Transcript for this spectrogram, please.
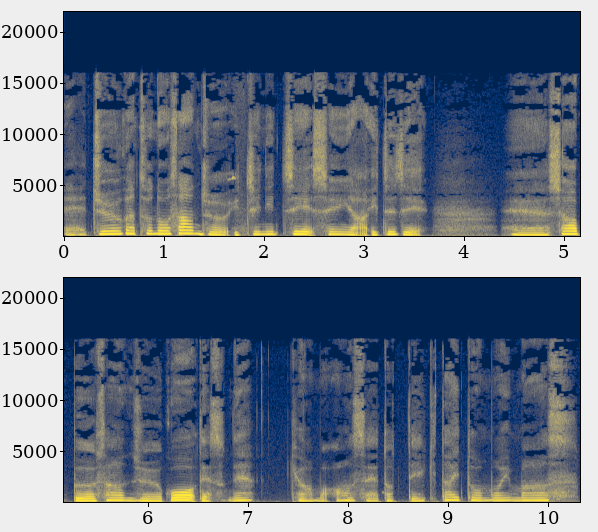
えー、10月の31日深夜1時、えー、シャープ35ですね。今日も音声撮っていきたいと思います。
